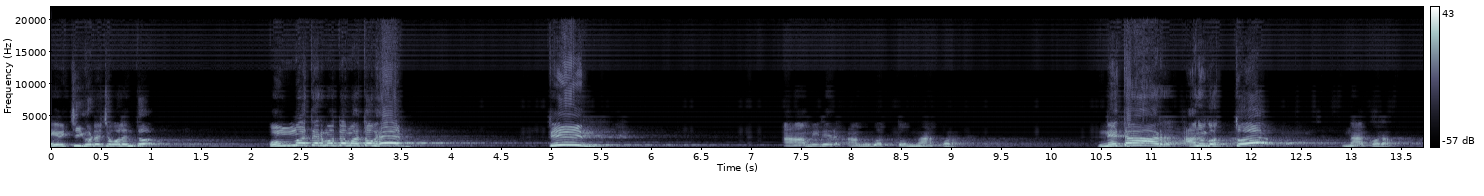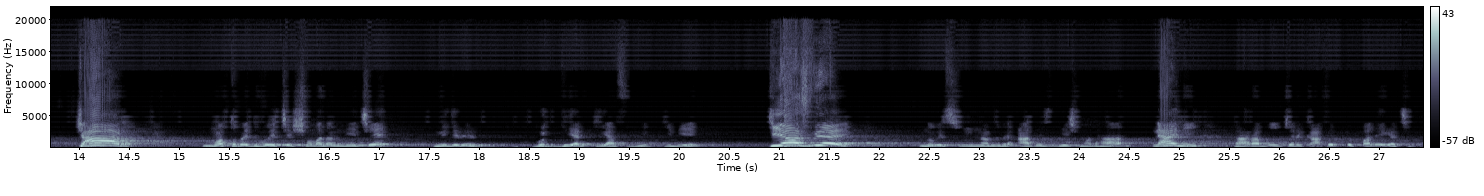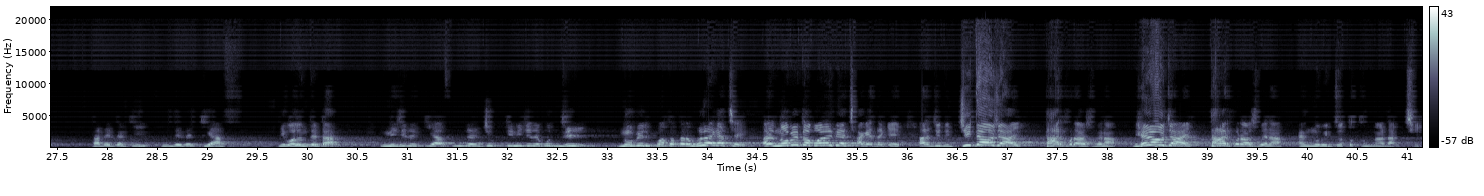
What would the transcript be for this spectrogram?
এখানে কি ঘটেছে বলেন তো? উম্মতের মধ্যে মতভেদ। তিন, আমিরের আনুগত্য না করা। নেতার আনুগত্য না করা। চার, মতভেদ হয়েছে, সমাধান নিয়েছে। নিজেদের বুদ্ধি আর কিয়াস দিয়ে। কি দিয়ে? কিয়াস দিয়ে। নবীর সুন্না নবীর আদেশ দিয়ে সমাধান নেয়নি। তারা বলছে রে কাফের তো পালিয়ে গেছে। তাদেরটা কি? নিজেদের কিয়াস। কি বলেন তো এটা? নিজেদের কিয়াস নিজেদের যুক্তি, নিজেদের বুদ্ধি। নবীর কথা তারা ভুলে গেছে। আরে নবী তো বলে দিয়েছে আগে থেকে। আর যদি জিতেও যায়, তারপরে আসবে না। হেরেও যায়, তারপরে আসবে না। আমি নবীর যতক্ষণ না ডাকছি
